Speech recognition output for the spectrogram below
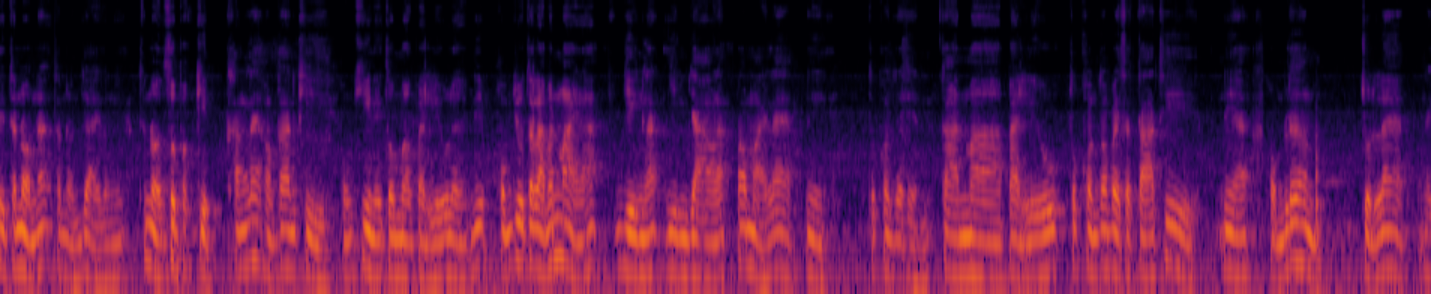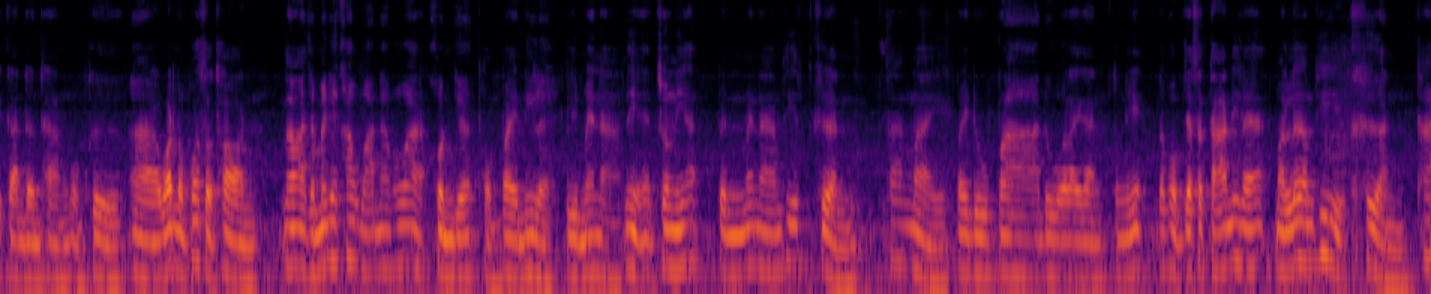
ติดถนนนะถนนใหญ่ตรงนี้ ถนนสุภกิจครั้งแรกของการขี่ผมขี่ในตัวเมืองแปดริ้วเลยนี่ผมอยู่ตลาดบ้านใหม่นะยิงละยิงยาวละเป้าหมายแรกนี่ทุกคนจะเห็นการมาแปดริ้ว ทุกคนต้องไปสตาร์ทที่เนี่ยผมเริ่มจุดแรกในการเดินทางของผมคืออาวัดหลวงพ่อโสธร เราอาจจะไม่ได้เข้าวัดนะ เพราะว่าคนเยอะผมไปนี่เลย ริมแม่น้ำนี่ช่วงนี้เป็นแม่น้ำที่เขื่อนสร้างใหม่ไปดูปลาดูอะไรกัน ตรงนี้แล้วผมจะสตาร์ทนี่แหละมาเริ่มที่เขื่อนท่า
